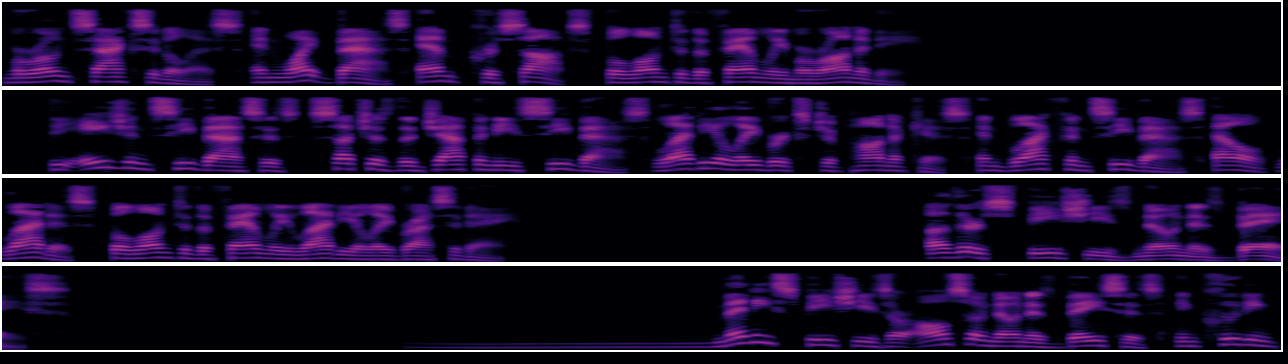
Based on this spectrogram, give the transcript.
Morone saxatilis, and white bass M. chrysops, belong to the family Moronidae. The Asian sea basses, such as the Japanese sea bass and blackfin sea bass L. latus, belong to the family Lateolabracidae. Other species known as bass Many species are also known as basses, including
